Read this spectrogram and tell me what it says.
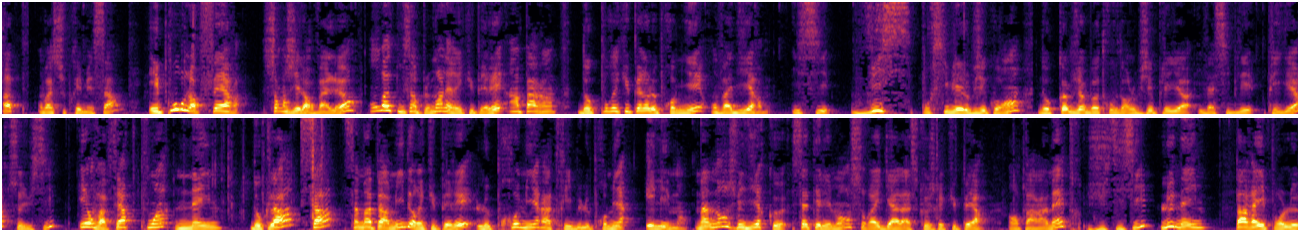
Hop, on va supprimer ça. Et pour leur faire changer leur valeur, on va tout simplement les récupérer un par un. Donc, pour récupérer le premier, on va dire ici vis pour cibler l'objet courant. Donc, comme je me retrouve dans l'objet player, il va cibler player, celui-ci et on va faire point .name. Donc là, ça, ça m'a permis de récupérer le premier attribut, le premier élément. Maintenant, je vais dire que cet élément sera égal à ce que je récupère en paramètre, juste ici, le name. Pareil pour le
